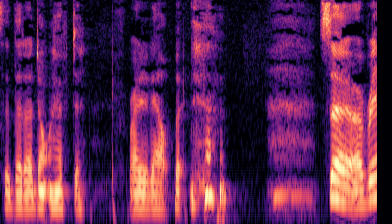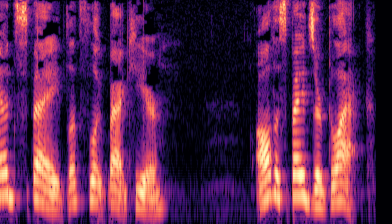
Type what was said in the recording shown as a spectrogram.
so that I don't have to write it out. But so a red spade. Let's look back here. All the spades are black.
